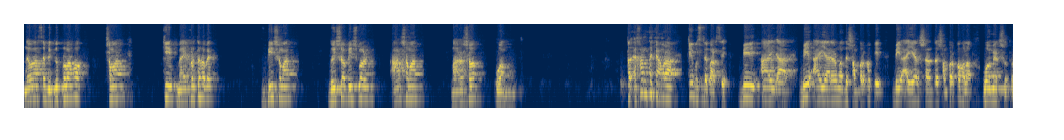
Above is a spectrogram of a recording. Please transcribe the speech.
দেওয়া আছে বিদ্যুৎ প্রবাহ সমান কি বাইর করতে হবে? বি সমান দুইশো বিশ ভোল্ট আর সমান বারোশো ওয়াম। তো এখান থেকে আমরা কি বুঝতে পারছি? V I R V I R এর মধ্যে সম্পর্ক কি? বি আই এর সাথে সম্পর্ক হলো ওমের সূত্র।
